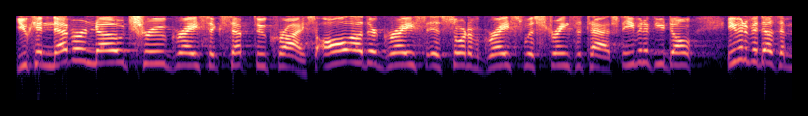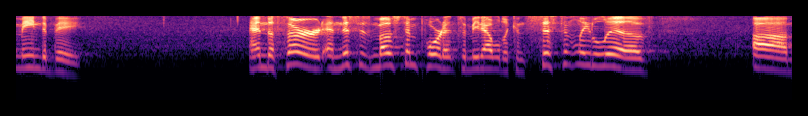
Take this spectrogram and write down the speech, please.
You can never know true grace except through Christ. All other grace is sort of grace with strings attached, even if you don't, even if it doesn't mean to be. And the third, and this is most important to be able to consistently live um,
